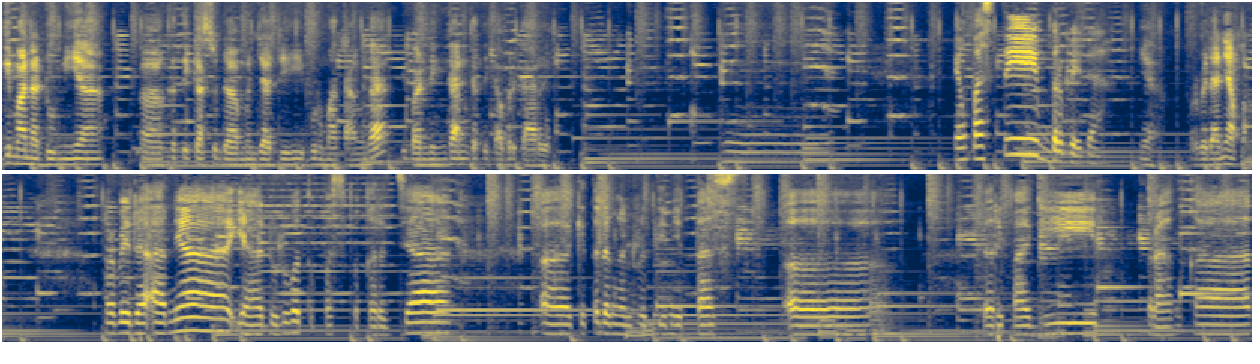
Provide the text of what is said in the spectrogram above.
gimana dunia uh, ketika sudah menjadi ibu rumah tangga dibandingkan ketika berkarir? Hmm, yang pasti berbeda. Ya, perbedaannya apa? Perbedaannya ya dulu waktu pas bekerja uh, kita dengan rutinitas uh, dari pagi berangkat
